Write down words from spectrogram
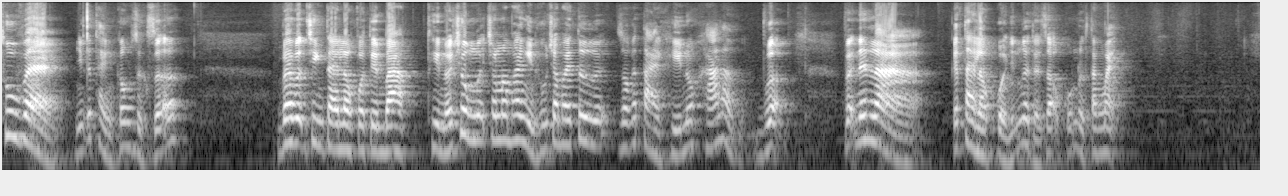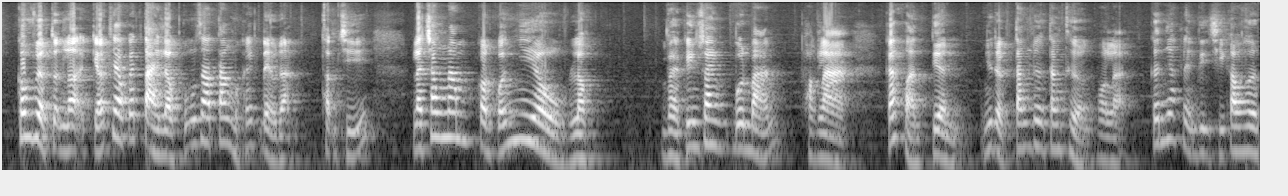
thu về những cái thành công rực rỡ. Về vận trình tài lộc và tiền bạc thì nói chung ấy, trong năm 2024 ấy, do cái tài khí nó khá là vượng, vậy nên là cái tài lộc của những người tuổi dậu cũng được tăng mạnh. Công việc thuận lợi kéo theo cái tài lộc cũng gia tăng một cách đều đặn, thậm chí là trong năm còn có nhiều lộc về kinh doanh, buôn bán hoặc là các khoản tiền như được tăng lương tăng thưởng hoặc là cân nhắc lên vị trí cao hơn.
